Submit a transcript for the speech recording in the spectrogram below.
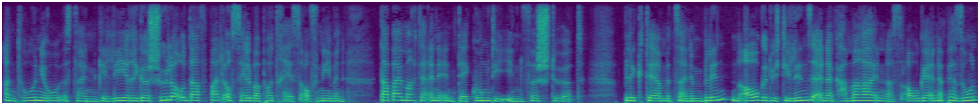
Antonio ist ein gelehriger Schüler und darf bald auch selber Porträts aufnehmen. Dabei macht er eine Entdeckung, die ihn verstört. Blickt er mit seinem blinden Auge durch die Linse einer Kamera in das Auge einer Person,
